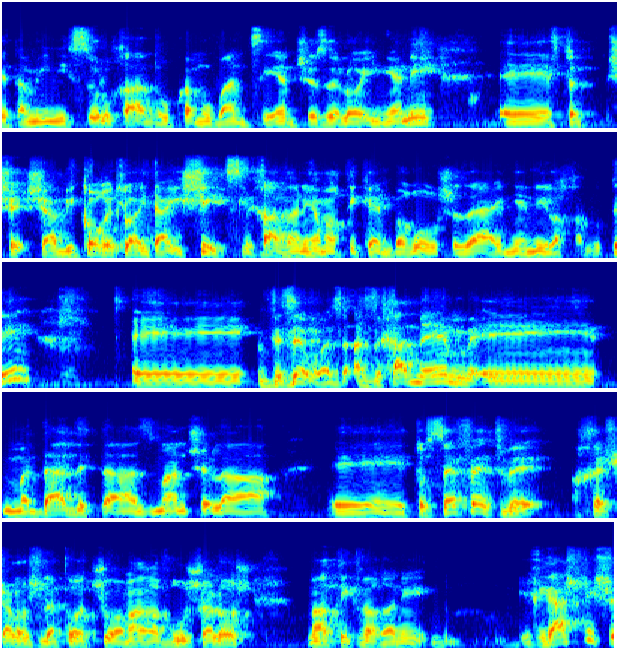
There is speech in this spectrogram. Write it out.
את המיני סולחה, והוא כמובן ציין שזה לא ענייני. שהביקורת לא הייתה אישית, סליחה, ואני אמרתי, כן, ברור שזה היה ענייני לחלוטין. אה, וזהו, אז, אז אחד מהם אה, מדד את הזמן של התוספת, ואחרי שלוש דקות שהוא אמר עברו שלוש, אמרתי כבר, אני הרגשתי ש,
